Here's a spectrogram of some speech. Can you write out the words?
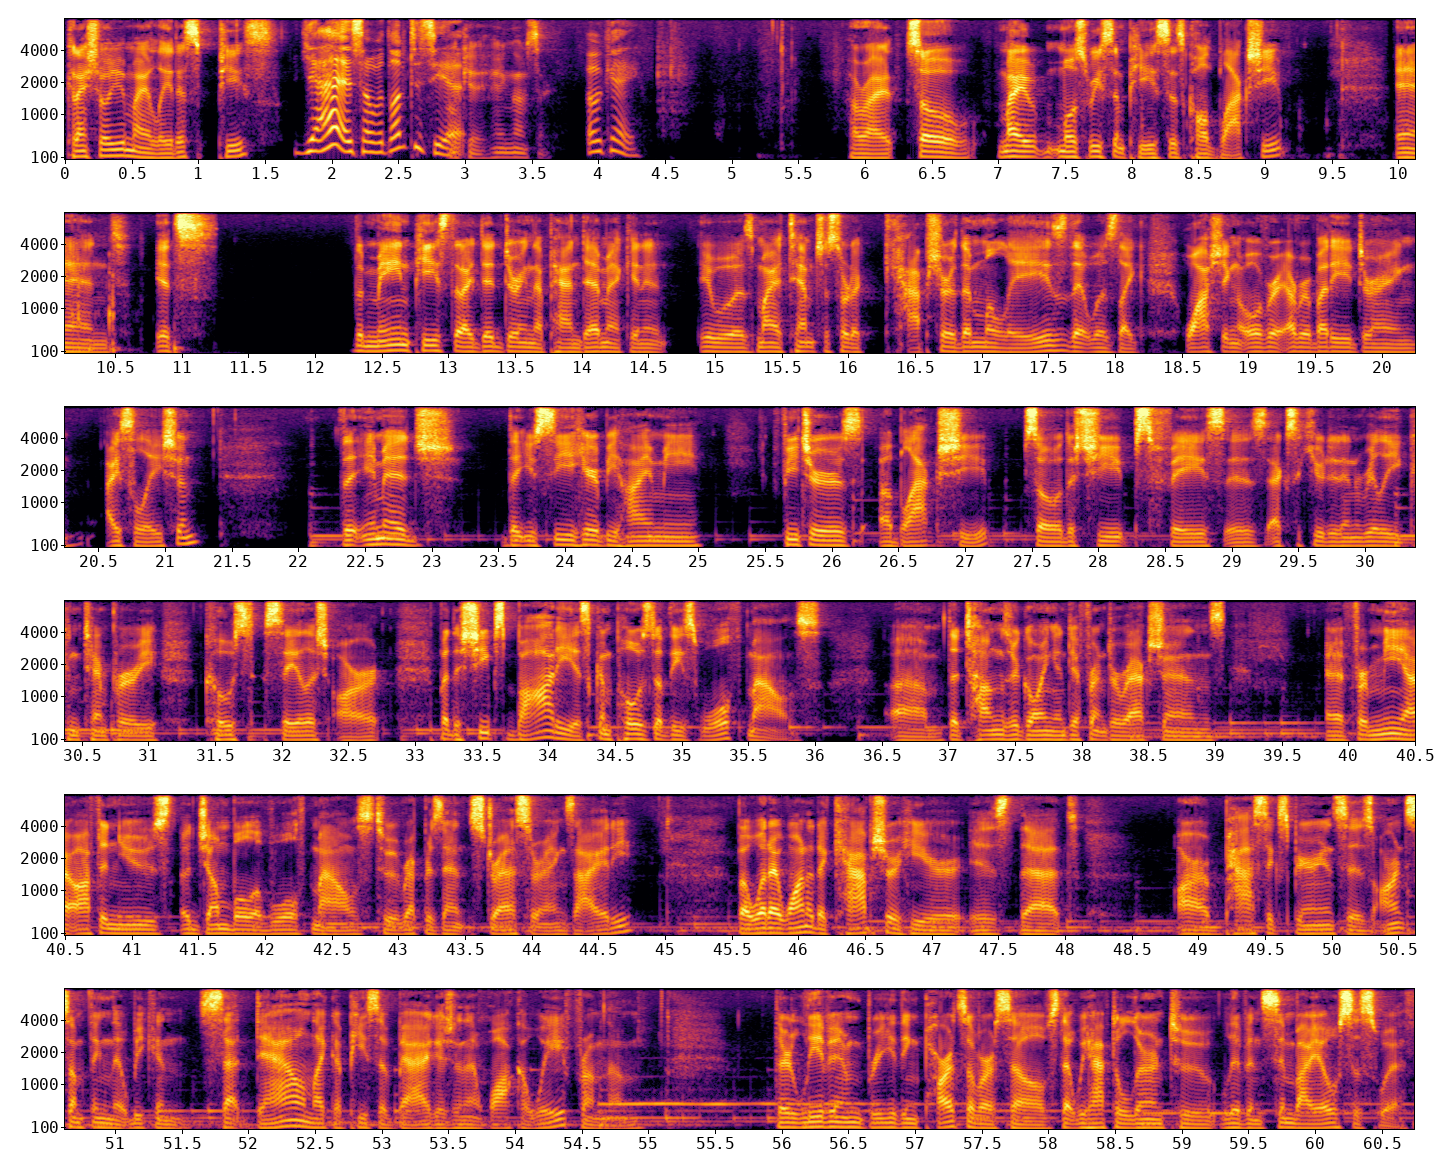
Can I show you my latest piece? Yes, I would love to see it. Okay, hang on a sec. Okay. All right. So my most recent piece is called Black Sheep, and it's the main piece that I did during the pandemic, and it it was my attempt to sort of capture the malaise that was like washing over everybody during isolation. The image that you see here behind me features a black sheep. So the sheep's face is executed in really contemporary Coast Salish art, but the sheep's body is composed of these wolf mouths. Um, the tongues are going in different directions. Uh, for me, I often use a jumble of wolf mouths to represent stress or anxiety. But what I wanted to capture here is that our past experiences aren't something that we can set down like a piece of baggage and then walk away from them. They're living, breathing parts of ourselves that we have to learn to live in symbiosis with.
